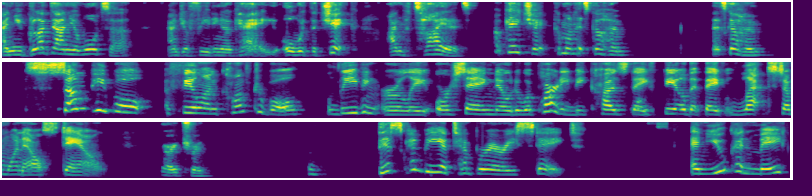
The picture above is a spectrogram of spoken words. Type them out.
And you glug down your water and you're feeling okay. Or with the chick, I'm tired. Okay, chick, come on, let's go home. Let's go home. some people feel uncomfortable leaving early or saying no to a party because they feel that they've let someone else down. Very true. This can be a temporary state. And you can make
